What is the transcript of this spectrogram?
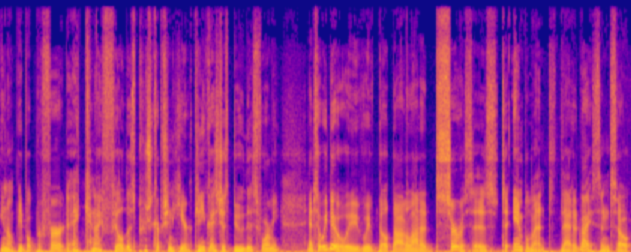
you know people prefer. Hey, can I fill this prescription here? Can you guys just do this for me? And so we do. We we've built out a lot of services to implement that advice. And so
